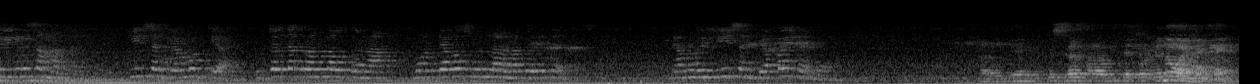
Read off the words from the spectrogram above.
सगळीकडे समान आहे ही संख्या मोठी आहे. उतरता क्रम लावताना मोठ्यापासून लहानापर्यंत त्यामुळे ही संख्या पहिल्यांदा कारण तिसऱ्या स्थानावरती ते छोटे नऊ आहे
